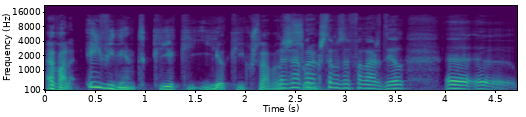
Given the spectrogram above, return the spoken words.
Agora, é evidente que aqui, e aqui gostava Mas agora que estamos a falar dele, uh,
